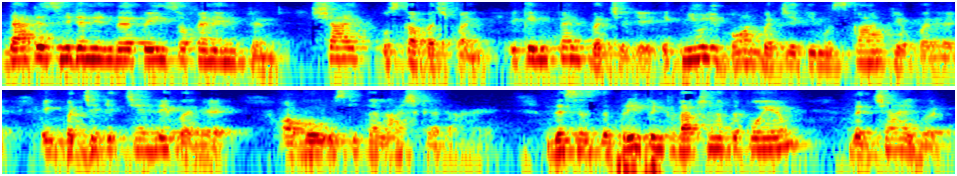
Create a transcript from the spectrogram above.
That is hidden in the face of an infant शायद उसका बचपन एक इन्फेंट बच्चे के, एक न्यूली बॉर्न बच्चे की मुस्कान के ऊपर है, एक बच्चे के चेहरे पर है और वो उसकी तलाश कर रहा है this is the brief introduction of the poem the childhood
